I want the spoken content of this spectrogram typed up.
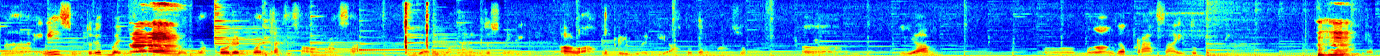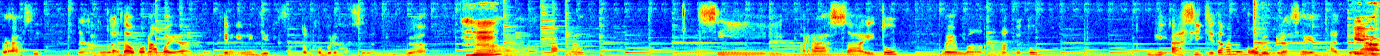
nah ini sebetulnya banyak mm. banyak pro dan kontra sih soal rasa dari makanan itu sendiri kalau aku pribadi aku termasuk uh, yang uh, menganggap rasa itu penting mm-hmm. di MPASI Nah, nggak tahu kenapa ya, mungkin ini jadi faktor keberhasilan juga hmm. uh, karena si rasa itu memang anak itu di ASI kita kan memang udah berasa ya, ada yeah.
